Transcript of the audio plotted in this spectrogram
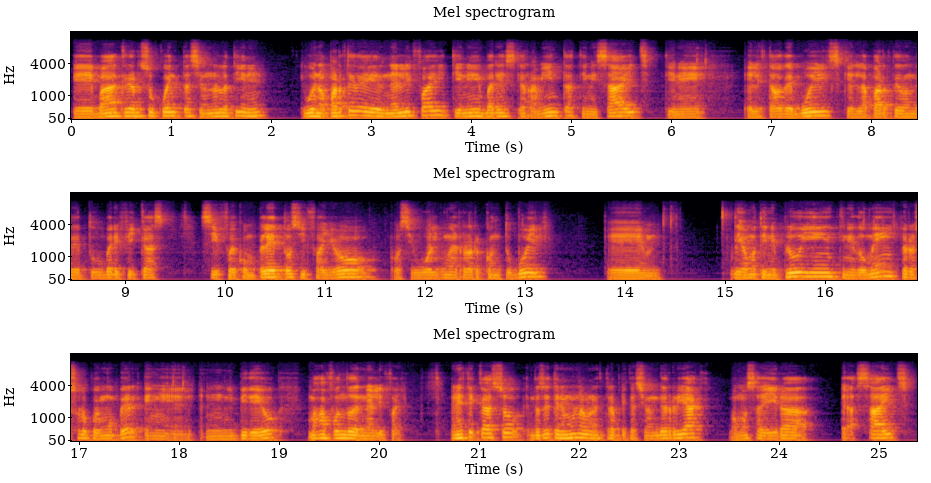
Eh, van a crear su cuenta si aún no la tienen y bueno, aparte de Netlify, tiene varias herramientas, tiene sites, tiene el estado de builds, que es la parte donde tú verificas si fue completo, si falló o si hubo algún error con tu build. Eh, digamos, tiene plugins, tiene domains, pero eso lo podemos ver en el, video más a fondo de Netlify. En este caso, entonces tenemos nuestra aplicación de React. Vamos a ir a, Sites,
